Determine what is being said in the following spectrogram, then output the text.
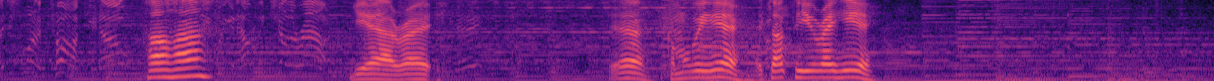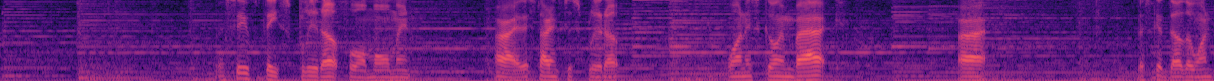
I just want to talk, you know? Uh huh. We can help each other out, Yeah, right. okay? Yeah, come over here. I talk to you right here. Let's see if they split up for a moment. Alright, they're starting to split up. One is going back. Alright. Let's get the other one.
